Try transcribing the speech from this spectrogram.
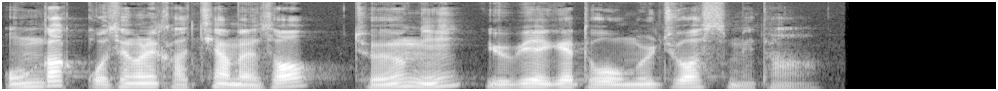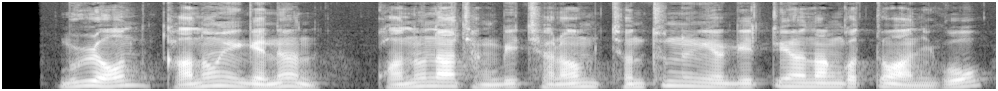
온갖 고생을 같이 하면서 조용히 유비에게 도움을 주었습니다. 물론 간홍에게는 관우나 장비처럼 전투 능력이 뛰어난 것도 아니고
